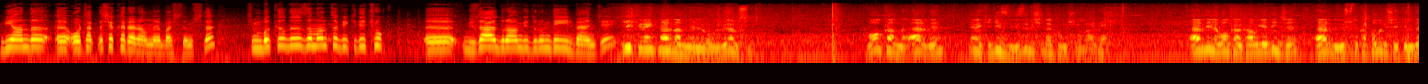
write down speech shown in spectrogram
Bir anda e, ortaklaşa karar almaya başlamışlar. Şimdi bakıldığı zaman tabii ki de çok e, güzel duran bir durum değil bence. İlk renk nereden belli oldu biliyor musun? Volkan'la Erdi demek ki gizli gizli bir şeyler konuşuyorlarmış. Erdi ile Volkan kavga edince Erdi üstü kapalı bir şekilde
